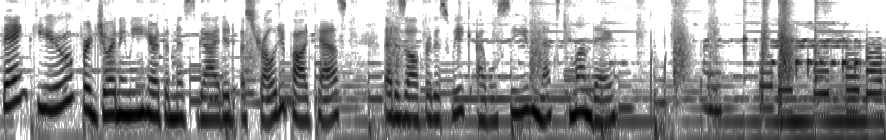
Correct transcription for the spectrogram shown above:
Thank you for joining me here at the Misguided Astrology Podcast. That is all for this week. I will see you next Monday. Bye.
